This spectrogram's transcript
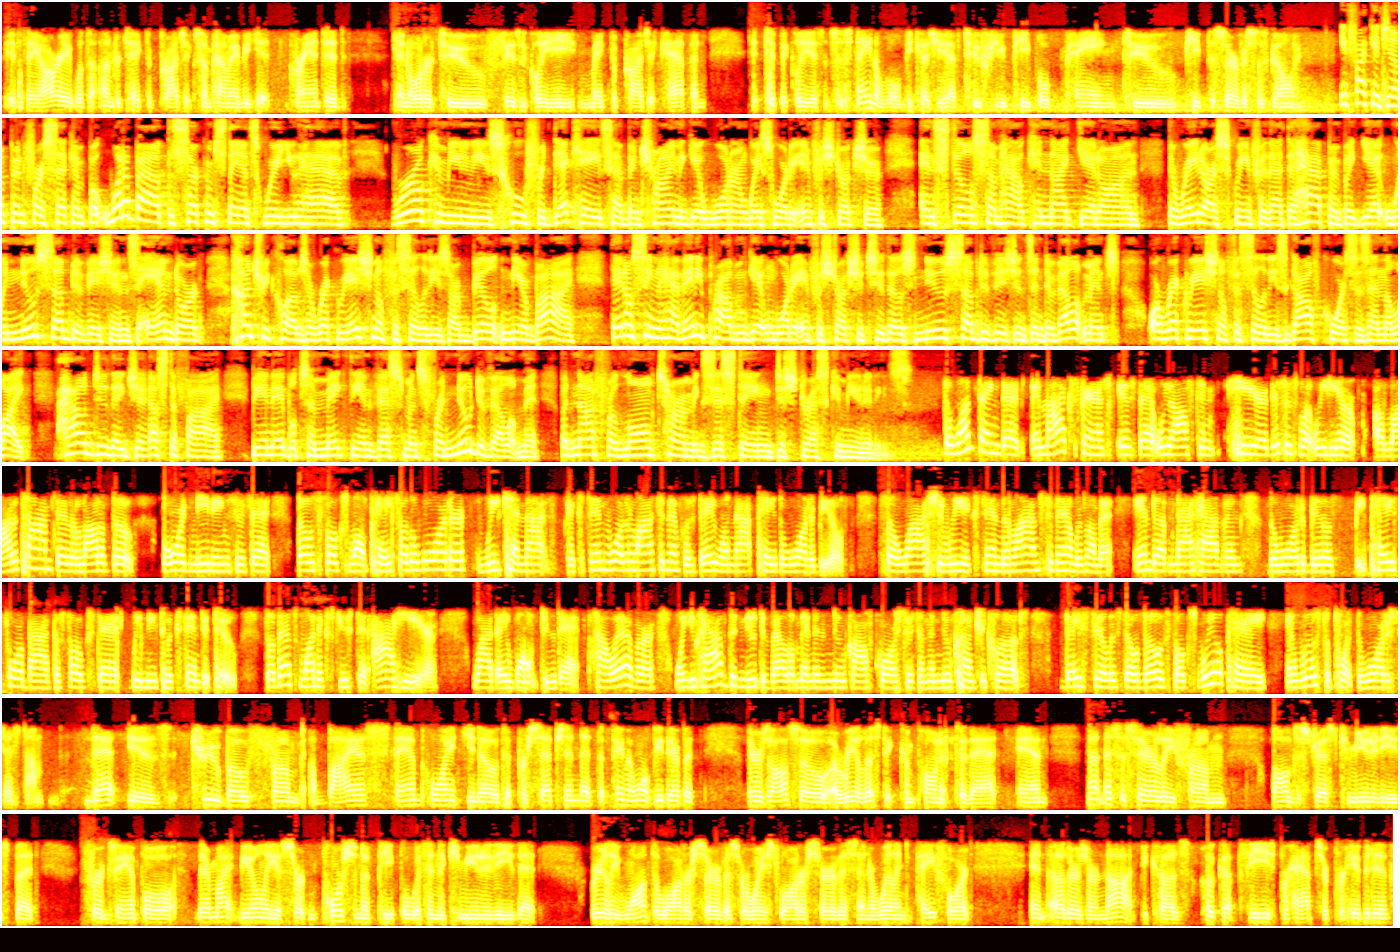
if they are able to undertake the project somehow, maybe get granted in order to physically make the project happen, it typically isn't sustainable because you have too few people paying to keep the services going. If I could jump in for a second, but what about the circumstance where you have rural communities who for decades have been trying to get water and wastewater infrastructure and still somehow cannot get on the radar screen for that to happen. But yet when new subdivisions and or country clubs or recreational facilities are built nearby, they don't seem to have any problem getting water infrastructure to those new subdivisions and developments or recreational facilities, golf courses and the like. How do they justify being able to make the investments for new development, but not not for long-term existing distressed communities? The one thing that, in my experience, is that we often hear, this is what we hear a lot of times at a lot of the board meetings is that those folks won't pay for the water. We cannot extend water lines to them because they will not pay the water bills. So why should we extend the lines to them? We're going to end up not having the water bills be paid for by the folks that we need to extend it to. So that's one excuse that I hear why they won't do that. However, when you have the new development and the new golf courses and the new country clubs, they feel as though those folks will pay and will support the water system. That is true both from a bias standpoint, you know, the perception that the payment won't be there, but there's also a realistic component to that, and not necessarily from all distressed communities, but for example, there might be only a certain portion of people within the community that really want the water service or wastewater service and are willing to pay for it, and others are not because hookup fees perhaps are prohibitive.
